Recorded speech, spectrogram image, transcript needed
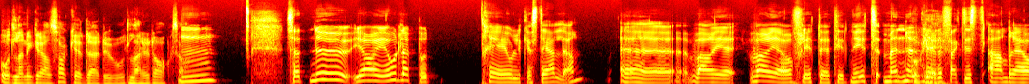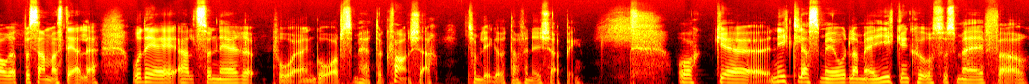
Odlar ni grönsaker där du odlar idag också? Mm. Så att nu, jag har odlat på tre olika ställen. Uh, varje, varje år flyttar jag till ett nytt, men nu okay. blir det faktiskt andra året på samma ställe. Och det är alltså nere på en gård som heter Kvarnkärr, som ligger utanför Nyköping. Och uh, Niklas som jag odlar med gick en kurs hos mig för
